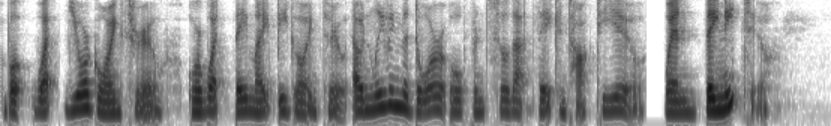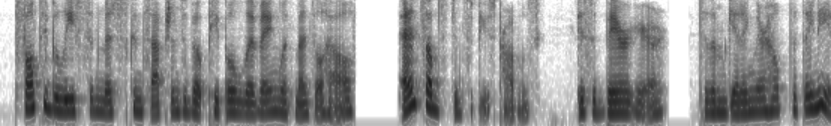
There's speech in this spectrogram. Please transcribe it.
about what you're going through or what they might be going through and leaving the door open so that they can talk to you when they need to. Faulty beliefs and misconceptions about people living with mental health and substance abuse problems is a barrier to them getting their help that they need.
